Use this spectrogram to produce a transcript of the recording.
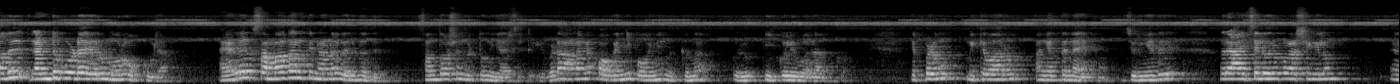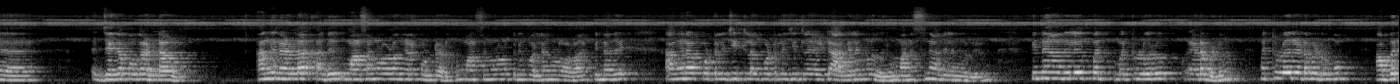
അത് രണ്ടും കൂടെ ഏറും മുറും ഒക്കൂല അയാൾ സമാധാനത്തിനാണ് വരുന്നത്. സന്തോഷം കിട്ടുമെന്ന് വിചാരിച്ചിട്ട്. ഇവിടെ ആണെങ്കിൽ പുകഞ്ഞ് പുകഞ്ഞ് നിൽക്കുന്ന ഒരു തീക്കൊള്ളി പോലെ നിൽക്കും. എപ്പോഴും മിക്കവാറും അങ്ങനെ തന്നെ ആയിരിക്കും. ചുരുങ്ങിയത് ഒരാഴ്ചയിൽ ഒരു പ്രാവശ്യമെങ്കിലും ജഗപ്പുക ഉണ്ടാവും. അങ്ങനെയുള്ള അത് മാസങ്ങളോളം അങ്ങനെ കൊണ്ടെടുക്കും. മാസങ്ങളോളം പിന്നെ കൊല്ലങ്ങളോളം പിന്നെ അത് അങ്ങനെ പൊട്ടലും ചിറ്റില പൊട്ടലും ചിറ്റിലായിട്ട് അകലങ്ങൾ വരും. മനസ്സിന് അകലങ്ങൾ വരും. പിന്നെ അതിൽ മറ്റുള്ളവർ ഇടപെടും. മറ്റുള്ളവർ ഇടപെടുമ്പോൾ അവർ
